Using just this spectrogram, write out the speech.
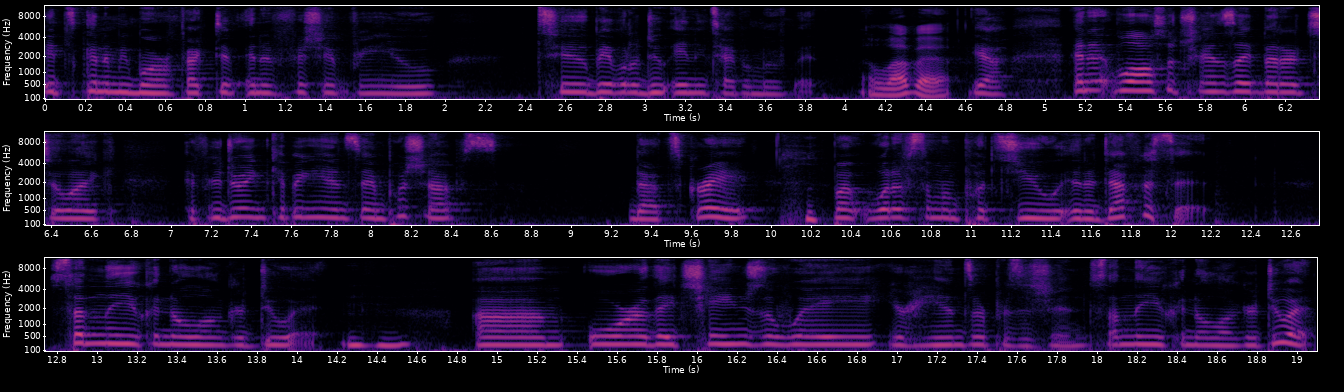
it's going to be more effective and efficient for you to be able to do any type of movement. I love it. Yeah, and it will also translate better to like if you're doing kipping handstand push-ups, that's great. but what if someone puts you in a deficit? Suddenly you can no longer do it. Mm-hmm. Um, or they change the way your hands are positioned. Suddenly you can no longer do it.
